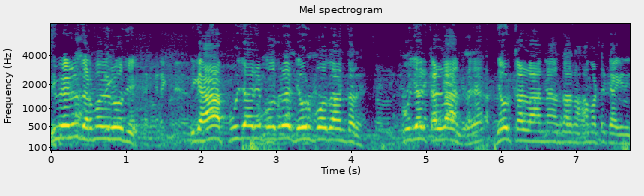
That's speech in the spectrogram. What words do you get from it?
ಇವು ಹೇಳಿದ್ರೆ ಧರ್ಮ ವಿರೋಧಿ. ಈಗ ಪೂಜಾರಿ ಹೋದ್ರೆ ದೇವ್ರ ಬೋಧ ಅಂತಾರೆ. ಪೂಜಾರಿ ಕಳ್ಳ ಅಂದ್ರೆ ದೇವ್ರ ಕಳ್ಳ ಅನ್ನ ಅನ್ನೋ ಆ ಮಟ್ಟಕ್ಕೆ ಆಗಿದೆ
